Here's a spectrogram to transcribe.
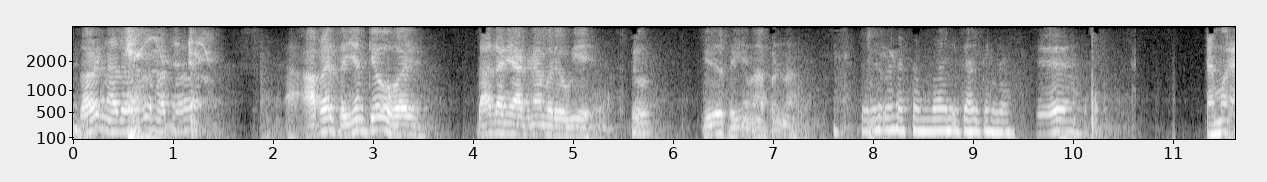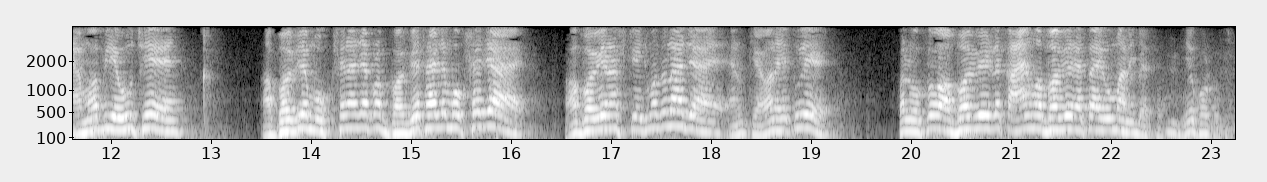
દોડે ના દોડે માત્ર. આપણે સંયમ કેવો હોય? દાદાની આજ્ઞામાં રહેવું એ? બીજો સંયમ આપણને ના એમાં એમાં બી એવું છે અભવ્ય મોક્ષ ના જાય પણ ભવ્ય થાય એટલે મોક્ષ જાય. અભવ્યના સ્ટેજમાં તો ના જાય. એનું કહેવાનો હેતુ એ. પણ લોકો અભવ્ય એટલે કાયમ અભવ્ય રહેતા એવું માની બેસે એ ખોટું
